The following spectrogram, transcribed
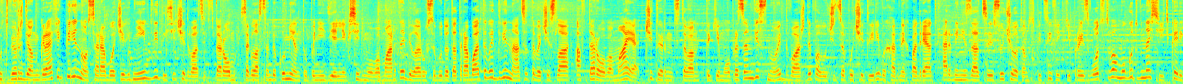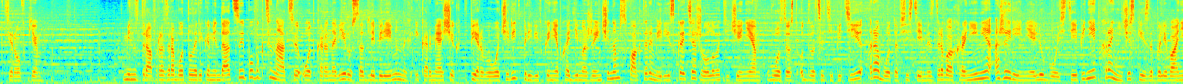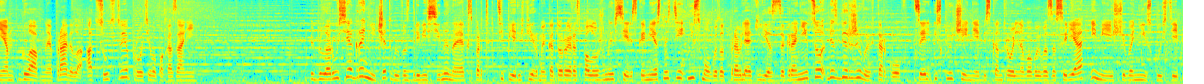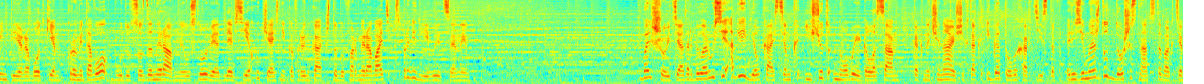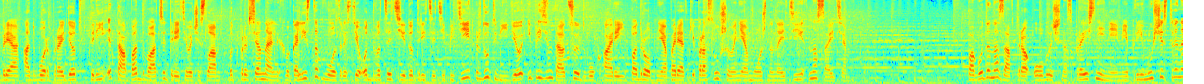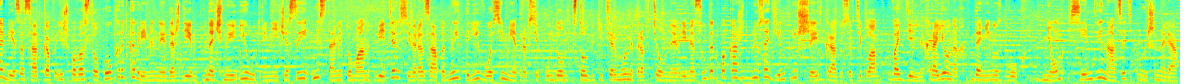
Утвержден график переноса рабочих дней в 2022. Согласно документу, понедельник 7 марта белорусы будут отрабатывать 12 числа, а 2 мая – 14. Таким образом, весной дважды получится по 4 выходных подряд. Организации с учетом специфики производства могут вносить корректировки. Минздрав разработал рекомендации по вакцинации от коронавируса для беременных и кормящих. В первую очередь прививка необходима женщинам с факторами риска тяжелого течения. Возраст от 25, работа в системе здравоохранения, ожирение любой степени, хронические заболевания. Главное правило – отсутствие противопоказаний. В Беларуси ограничат вывоз древесины на экспорт. Теперь фирмы, которые расположены в сельской местности, не смогут отправлять лес за границу без биржевых торгов. Цель – исключения бесконтрольного вывоза сырья, имеющего низкую степень переработки. Кроме того, будут созданы равные условия для всех участников рынка, чтобы формировать справедливые цены. Большой театр Беларуси объявил кастинг. Ищут новые голоса. Как начинающих, так и готовых артистов. Резюме ждут до 16 октября. Отбор пройдет в три этапа 23 числа. От профессиональных вокалистов в возрасте от 20 до 35 ждут видео и презентацию двух арий. Подробнее о порядке прослушивания можно найти на сайте. Погода на завтра облачно с прояснениями, преимущественно без осадков, лишь по востоку кратковременные дожди. В ночные и утренние часы местами туман. Ветер северо-западный 3-8 метров в секунду. Столбики термометров в темное время суток покажут плюс 1, плюс 6 градусов тепла. В отдельных районах до минус 2. Днем 7-12 выше ноля.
